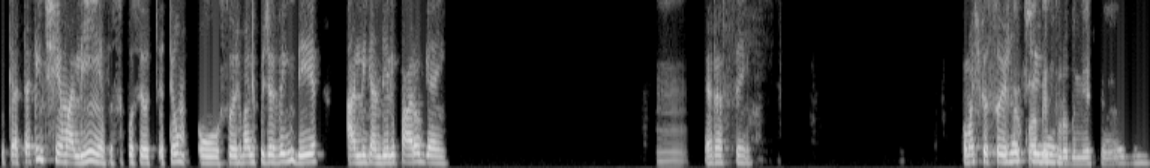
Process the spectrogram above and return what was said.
Porque até quem tinha uma linha, se fosse eu, tenho, o seu Osmar, podia vender a linha dele para alguém. Hum. Era assim. Como as pessoas não com tinham. Com a abertura do mercado.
